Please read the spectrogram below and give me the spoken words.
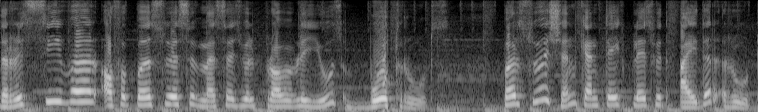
The receiver of a persuasive message will probably use both routes. Persuasion can take place with either route.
